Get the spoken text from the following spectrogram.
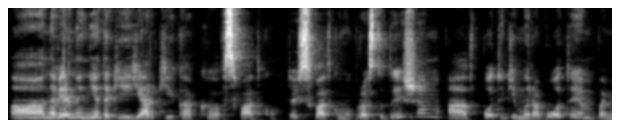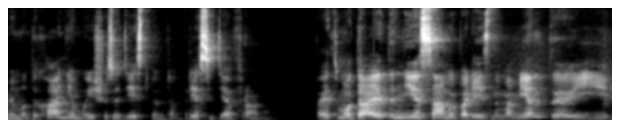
а, наверное, не такие яркие, как в схватку. То есть в схватку мы просто дышим, а в потуге мы работаем, помимо дыхания мы еще задействуем там пресс и диафрагму. Поэтому, да, это не самый болезненный момент, э, и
